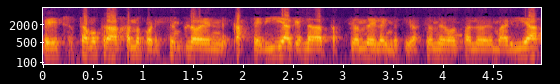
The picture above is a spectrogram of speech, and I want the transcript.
de hecho estamos trabajando, por ejemplo, en Cacería, que es la adaptación de la investigación de Gonzalo de María,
